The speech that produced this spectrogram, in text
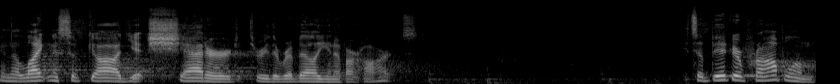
In the likeness of God, yet shattered through the rebellion of our hearts. It's a bigger problem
